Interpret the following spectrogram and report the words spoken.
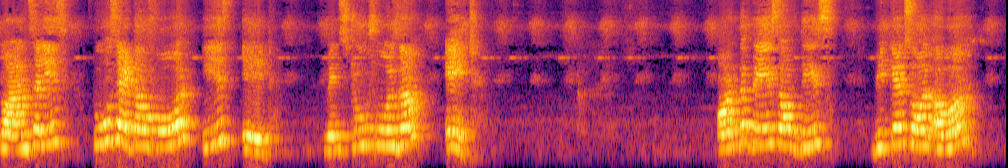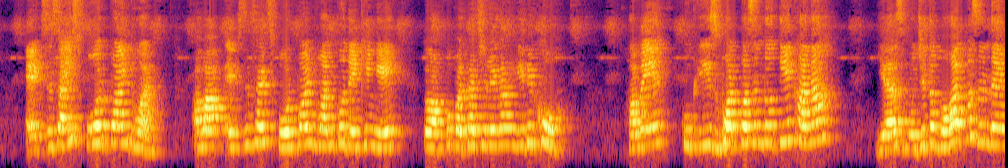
तो answer is two set of four is eight means 2 4s are 8. On the base of this, we can solve our exercise 4.1. अब आप एक्सरसाइज 4.1 को देखेंगे तो आपको पता चलेगा, ये देखो, हमें कुकीज बहुत पसंद होती है खाना। यस मुझे तो बहुत पसंद है।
